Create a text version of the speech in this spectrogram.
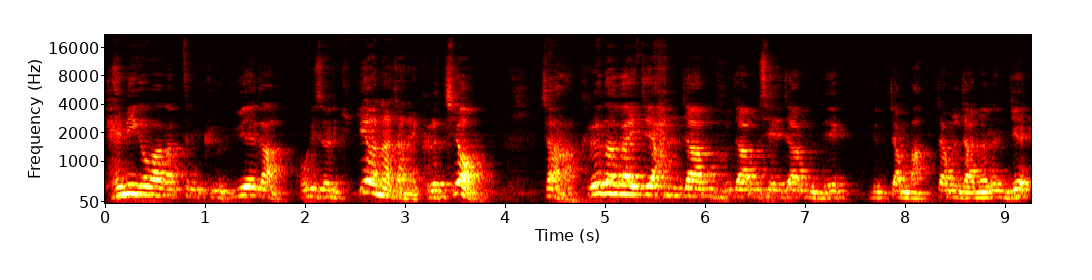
개미와 같은 그 뉘에가 거기서 이렇게 깨어나잖아요. 그렇죠? 자, 그러다가 이제 한 잠, 두 잠, 세 잠, 네 늑잠, 막잠을 자면은 이제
